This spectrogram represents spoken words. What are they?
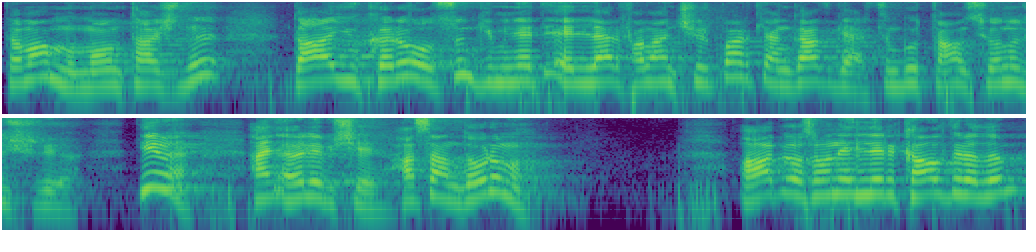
Tamam mı? Montajlı. Daha yukarı olsun ki millet eller falan çırparken gaz gelsin. Bu tansiyonu düşürüyor. Değil mi? Hani öyle bir şey. Hasan doğru mu? Abi o zaman elleri kaldıralım.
